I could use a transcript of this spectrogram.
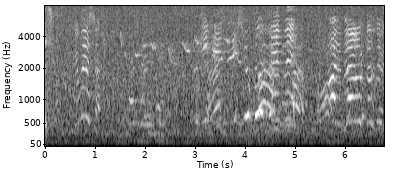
Hoje, cabeça! Olha, não, está a ser.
